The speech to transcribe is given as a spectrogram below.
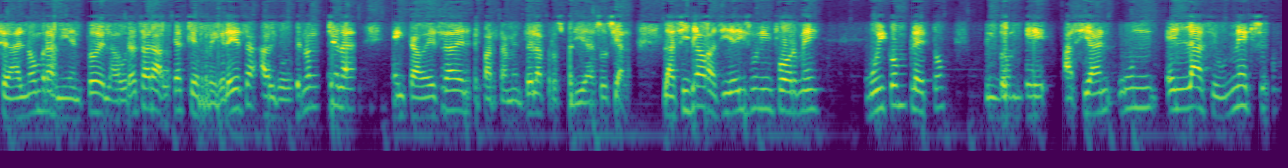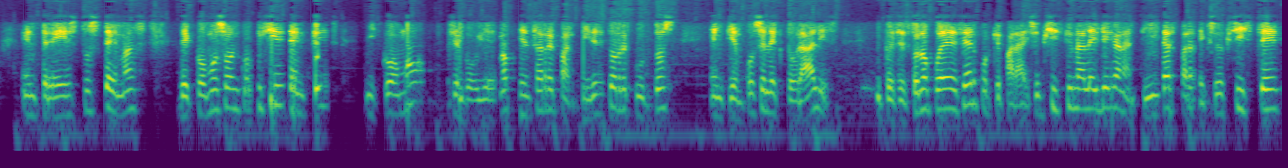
se da el nombramiento de Laura Sarabia que regresa al gobierno nacional en cabeza del Departamento de la Prosperidad Social. La silla vacía hizo un informe muy completo en donde hacían un enlace, un nexo entre estos temas de cómo son coincidentes y cómo el gobierno piensa repartir estos recursos en tiempos electorales. Y pues esto no puede ser porque para eso existe una ley de garantías, para eso existe,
